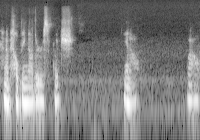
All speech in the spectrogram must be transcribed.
kind of helping others, which, you know, wow.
